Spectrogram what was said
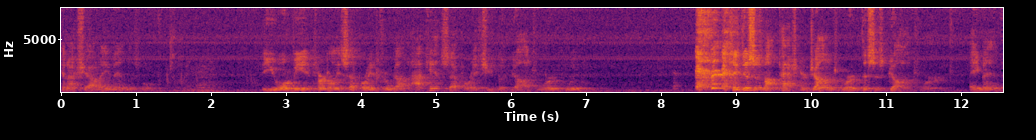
Can I shout amen this morning? Do you want to be eternally separated from God? I can't separate you, but God's word will. See, this is not Pastor John's word. This is God's. Amen?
